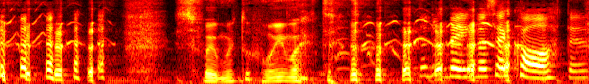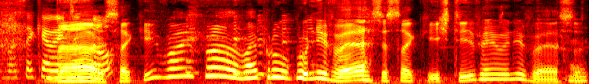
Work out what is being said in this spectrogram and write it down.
Isso foi muito ruim, mas. Tudo bem, você corta. Você que é o Não, editor. isso aqui vai, pra, vai pro, pro universo, isso aqui. Steven Universo.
